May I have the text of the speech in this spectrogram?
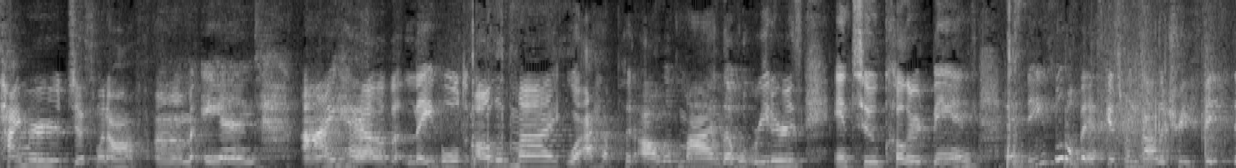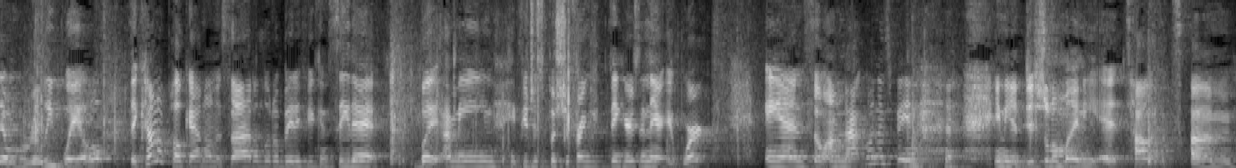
Timer just went off um, and I have labeled all of my, well I have put all of my leveled readers into colored bins and these little baskets from Dollar Tree fit them really well. They kind of poke out on the side a little bit if you can see that, but I mean, if you just push your fingers in there, it works. And so I'm not gonna spend any additional money at um,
